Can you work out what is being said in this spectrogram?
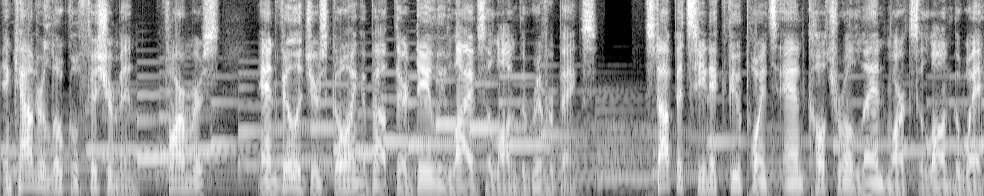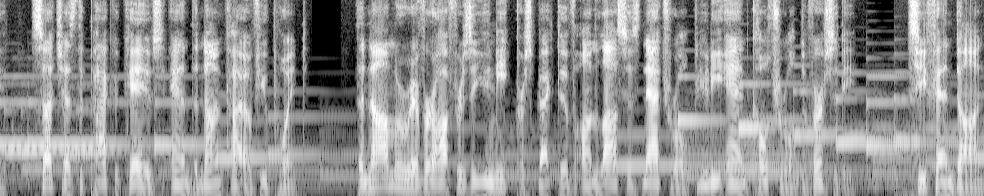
Encounter local fishermen, farmers, and villagers going about their daily lives along the riverbanks. Stop at scenic viewpoints and cultural landmarks along the way, such as the Pak Ou Caves and the Nong Khao viewpoint. The Nam Bu River offers a unique perspective on Laos's natural beauty and cultural diversity. Siphan Don.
